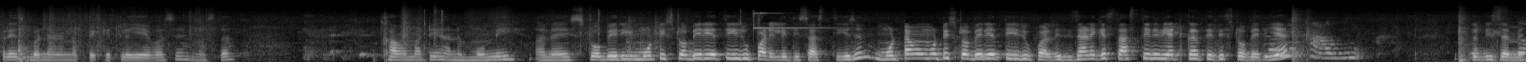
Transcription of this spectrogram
ફ્રેશ બનાનાના પેકેટ લઈ આવ્યા છે, મસ્ત. ખાવા માટે અને મમ્મી અને સ્ટ્રોબેરી, મોટી સ્ટ્રોબેરી હતી જ ઉપાડી લીધી સાસ્તીએ છે ને? મોટામાં મોટી સ્ટ્રોબેરી હતી જ ઉપાડી લીધી. જાણે કે સાસ્તીની વેટ કરતી હતી સ્ટ્રોબેરી એ તો બીજા મેં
